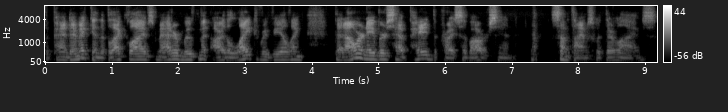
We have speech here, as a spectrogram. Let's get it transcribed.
The pandemic and the Black Lives Matter movement are the light revealing that our neighbors have paid the price of our sin, sometimes with their lives.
